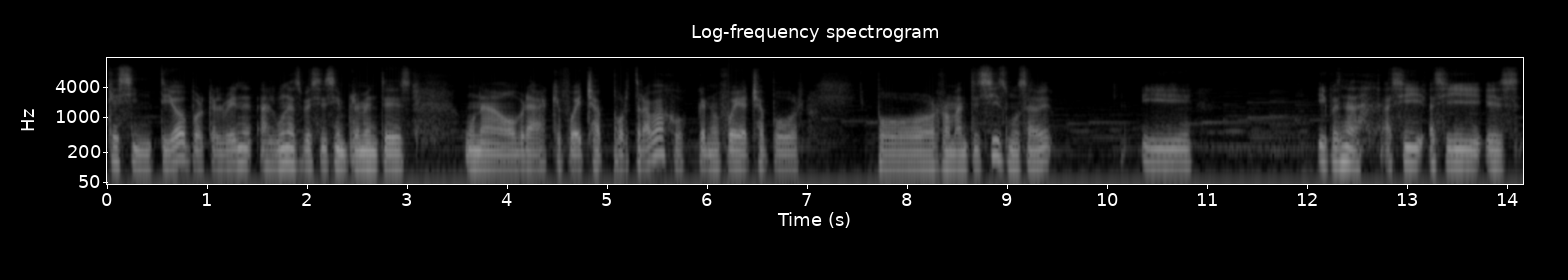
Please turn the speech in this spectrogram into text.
qué sintió, porque algunas veces simplemente es una obra que fue hecha por trabajo, que no fue hecha por, por romanticismo, ¿sabe? Y y pues nada, así, así es,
